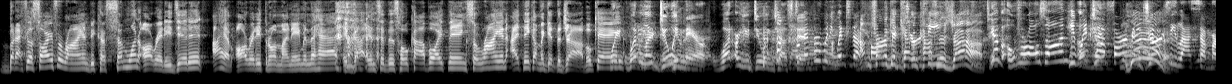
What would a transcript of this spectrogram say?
But I feel sorry for Ryan because someone already did it. I have already thrown my name in the hat and got into this whole cowboy thing. So Ryan, I think I'm gonna get the job, okay? Wait, what are you doing there? What are you doing, Justin? Remember when he went to that farm. I'm farm trying to get Kevin Jersey? Costner's job. Do you have overalls on? He went to a farm Yeah. in Jersey last summer.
